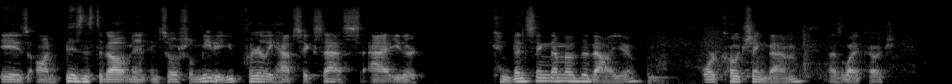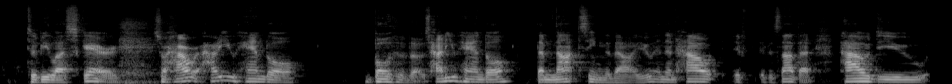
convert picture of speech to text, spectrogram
is on business development and social media, you clearly have success at either convincing them of the value or coaching them as a life coach to be less scared. So how how do you handle both of those? How do you handle them not seeing the value? And then how, if, if it's not that, how do you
